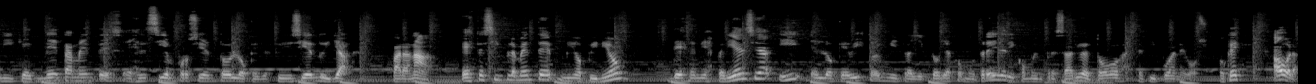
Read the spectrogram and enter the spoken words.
ni que netamente es, el 100% lo que yo estoy diciendo y ya, para nada. Este es simplemente mi opinión desde mi experiencia y en lo que he visto en mi trayectoria como trader y como empresario de todo este tipo de negocios. ¿Ok? Ahora,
